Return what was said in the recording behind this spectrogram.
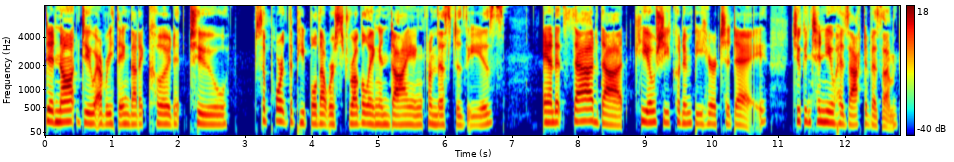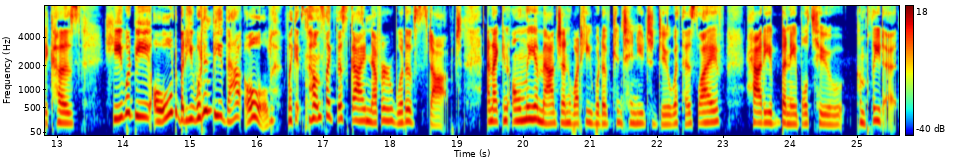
did not do everything that it could to support the people that were struggling and dying from this disease. And it's sad that Kiyoshi couldn't be here today to continue his activism because he would be old, but he wouldn't be that old. Like it sounds like this guy never would have stopped. And I can only imagine what he would have continued to do with his life had he been able to complete it.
